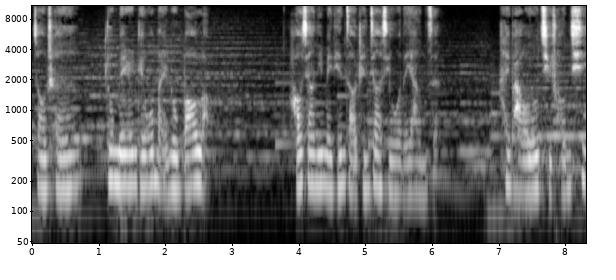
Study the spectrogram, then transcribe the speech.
早晨都没人给我买肉包了。好想你每天早晨叫醒我的样子，害怕我有起床气，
